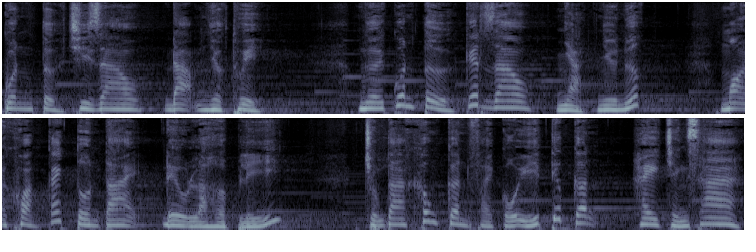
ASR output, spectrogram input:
Quân tử chi giao đạm nhược thủy người quân tử kết giao nhạt như nước. Mọi khoảng cách tồn tại đều là hợp lý. Chúng ta không cần phải cố ý tiếp cận hay tránh xa,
